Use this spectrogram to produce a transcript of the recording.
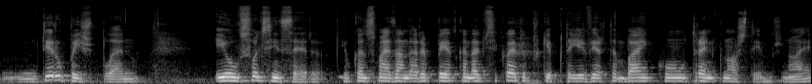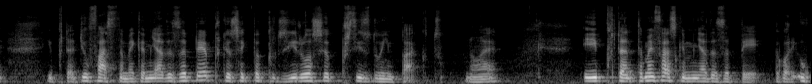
meter o país plano, eu sou-lhe sincera, eu canso mais a andar a pé do que andar de bicicleta, porque tem a ver também com o treino que nós temos, não é? E, portanto, eu faço também caminhadas a pé, porque eu sei que para produzir osso eu preciso do impacto, não é? E, portanto, também faço caminhadas a pé. Agora, eu,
